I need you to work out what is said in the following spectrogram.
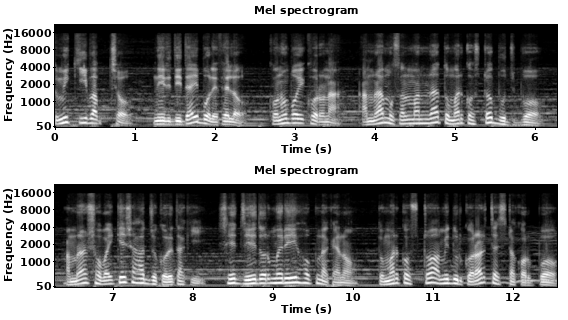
তুমি কি ভাবছ? নির্দ্বিধায় বলে ফেলো, কোনো বই করো না। আমরা মুসলমানরা তোমার কষ্ট বুঝব। আমরা সবাইকে সাহায্য করে থাকি। সে যে ধর্মেরই হোক না কেন, তোমার কষ্ট আমি দূর করার চেষ্টা করব।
